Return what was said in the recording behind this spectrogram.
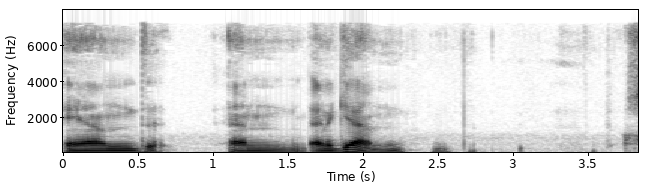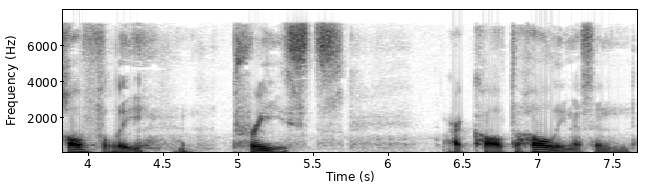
And and and again, hopefully, priests are called to holiness. And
